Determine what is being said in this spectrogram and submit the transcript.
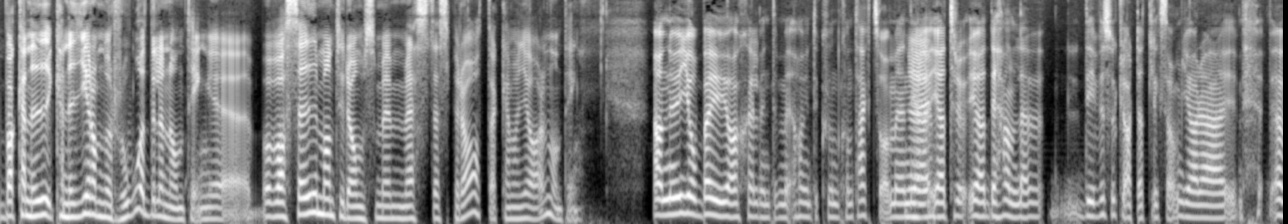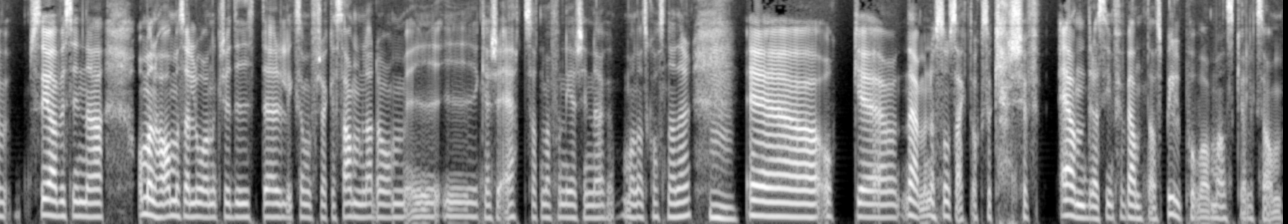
Vad kan, ni, kan ni ge dem något råd eller någonting? Eh, vad säger man till dem som är mest desperata? Kan man göra någonting? Ja, nu jobbar ju jag själv inte med, har inte kundkontakt så, men jag, jag tror, ja, det, handlar, det är väl såklart att liksom göra, se över sina, om man har massa lån och krediter, liksom försöka samla dem i, i kanske ett så att man får ner sina månadskostnader. Mm. Eh, och, eh, nej, men och som sagt också kanske ändra sin förväntansbild på vad man ska, liksom,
